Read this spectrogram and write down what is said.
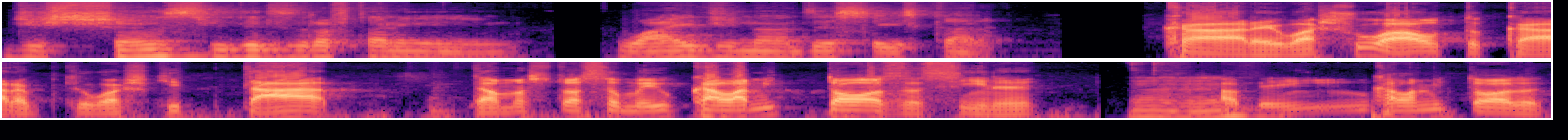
de chance deles draftarem wide na 16, cara? Cara, eu acho alto, cara, porque eu acho que tá, tá uma situação meio calamitosa, assim, né? Uhum. Tá bem calamitosa.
